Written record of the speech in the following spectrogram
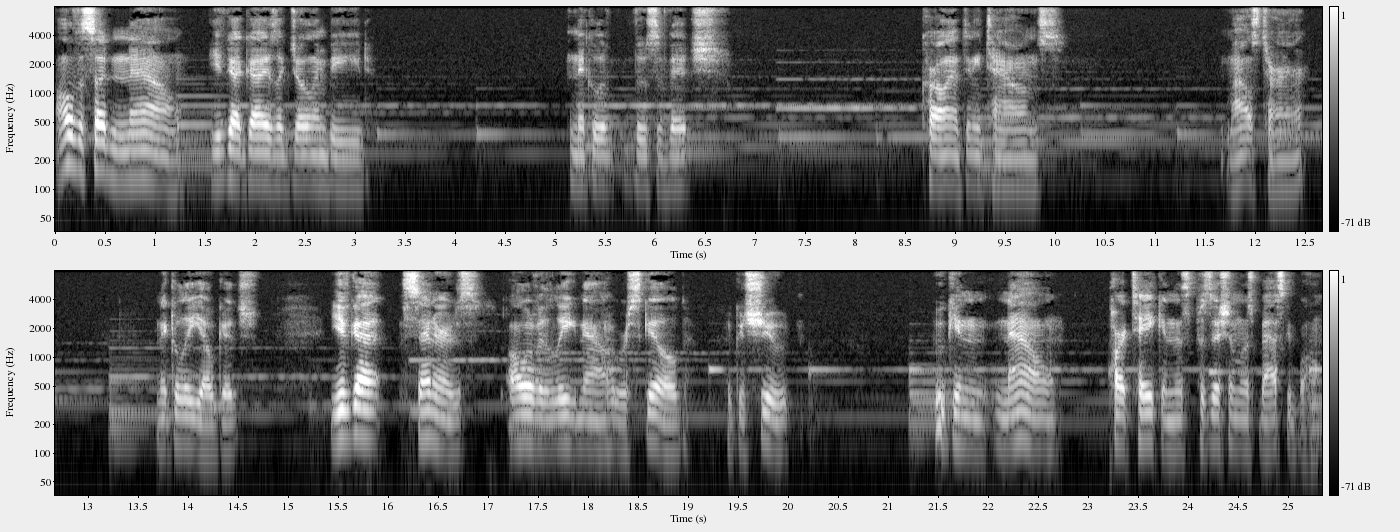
All of a sudden now, you've got guys like Joel Embiid, Nikola Vucevic, Karl-Anthony Towns, Miles Turner, Nikola Jokic. You've got centers all over the league now who are skilled, who can shoot, who can now partake in this positionless basketball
